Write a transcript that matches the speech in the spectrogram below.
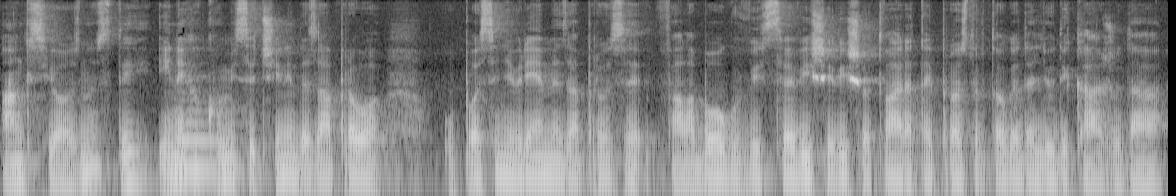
anksioznosti i nekako mi se čini da zapravo u posljednje vrijeme zapravo se, hvala Bogu, sve više i više otvara taj prostor toga da ljudi kažu da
